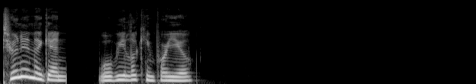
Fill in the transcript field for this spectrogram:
Tune in again. We'll be looking for you.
